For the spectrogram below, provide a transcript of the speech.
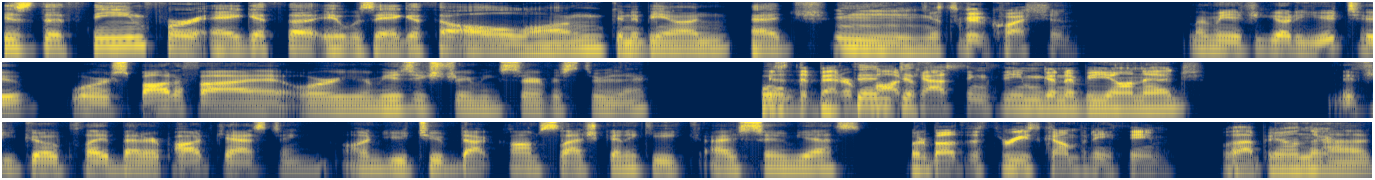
Is the theme for Agatha, it was Agatha all along, going to be on Edge? Mm, it's a good question. I mean, if you go to YouTube or Spotify or your music streaming service through there. Well, is the better podcasting def- theme going to be on Edge? If you go play better podcasting on youtube.com slash gonna geek, I assume yes. What about the Three's Company theme? Will that be on there? Uh,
